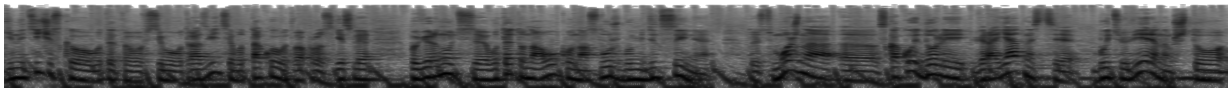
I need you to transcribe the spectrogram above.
генетического вот этого всего вот развития вот такой вот вопрос. Если повернуть э, вот эту науку на службу медицине, то есть можно э, с какой долей вероятности быть уверенным, что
